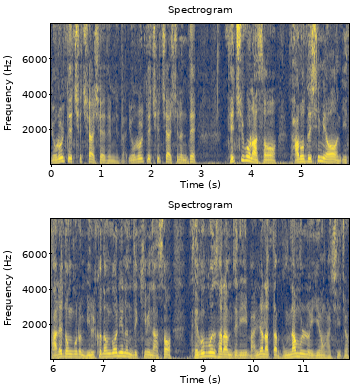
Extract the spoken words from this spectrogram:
요럴 때 채취하셔야 됩니다. 요럴 때 채취하시는데 데치고 나서 바로 드시면 이 달의 덩굴은 밀크덩거리는 느낌이 나서 대부분 사람들이 말려놨다 묵나물로 이용하시죠.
